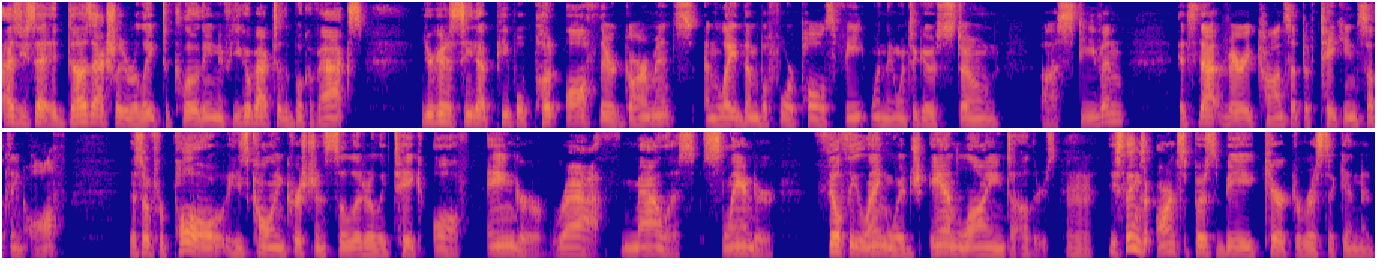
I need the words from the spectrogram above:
as you said, it does actually relate to clothing. If you go back to the book of Acts, you're going to see that people put off their garments and laid them before Paul's feet when they went to go stone uh, Stephen. It's that very concept of taking something off. And so for Paul, he's calling Christians to literally take off anger, wrath, malice, slander filthy language and lying to others. Mm. These things aren't supposed to be characteristic in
